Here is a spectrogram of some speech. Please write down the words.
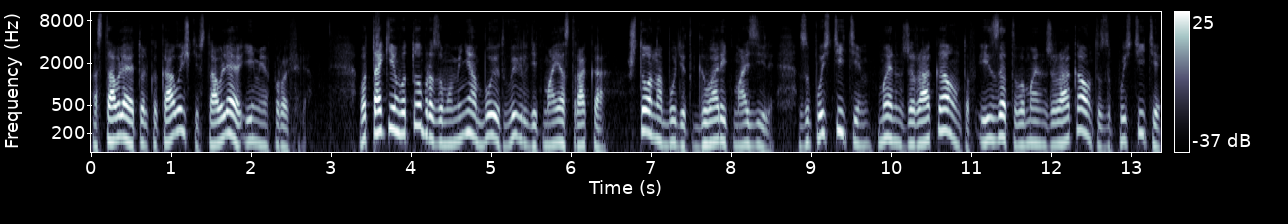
оставляю только кавычки, вставляю имя профиля. Вот таким вот образом у меня будет выглядеть моя строка. Что она будет говорить Mozilla? Запустите менеджера аккаунтов и из этого менеджера аккаунта запустите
